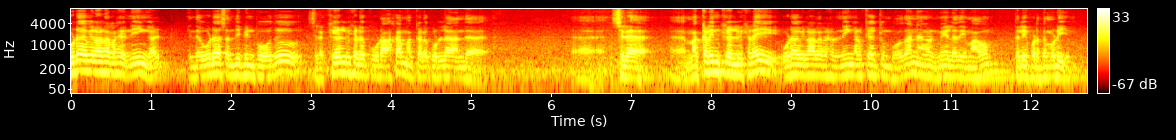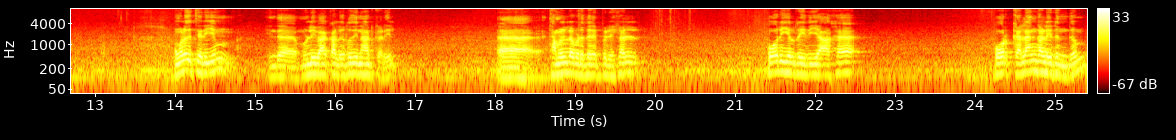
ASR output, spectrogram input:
ஊடகவியலாளர்கள் நீங்கள் இந்த ஊடக சந்திப்பின் போது சில கேள்விகளுக்கு கூடாக மக்களுக்குள்ள அந்த சில மக்களின் கேள்விகளை ஊடகவியலாளர்கள் நீங்கள் கேட்கும்போது தான் நாங்கள் மேலதிகமாகவும் தெளிவுபடுத்த முடியும். உங்களுக்கு தெரியும் இந்த முள்ளிவாய்க்கால் இறுதி நாட்களில் தமிழீழ விடுதலை புலிகள் போரியல் ரீதியாக போர்க்கலங்களிருந்தும்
